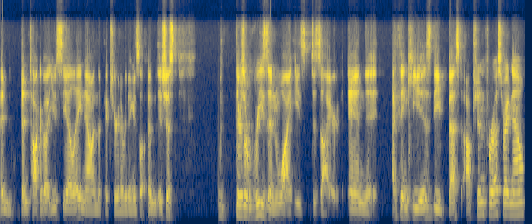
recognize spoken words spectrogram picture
and then talk about UCLA now in the picture and everything is, and it's just there's a reason why he's desired, and I think he is the best option for us right now.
